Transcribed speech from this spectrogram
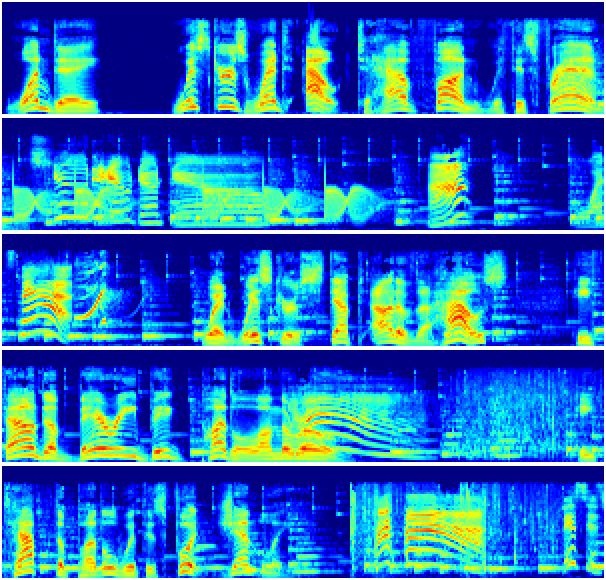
One day, Whiskers went out to have fun with his friends. Do do do. Huh? What's that? When Whiskers stepped out of the house, he found a very big puddle on the road. Hmm. He tapped the puddle with his foot gently! This is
